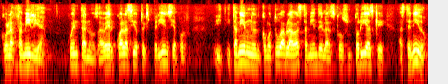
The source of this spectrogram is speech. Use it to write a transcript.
con la familia. Cuéntanos, a ver, ¿cuál ha sido tu experiencia? Por, y, también, como tú hablabas, también de las consultorías que has tenido.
